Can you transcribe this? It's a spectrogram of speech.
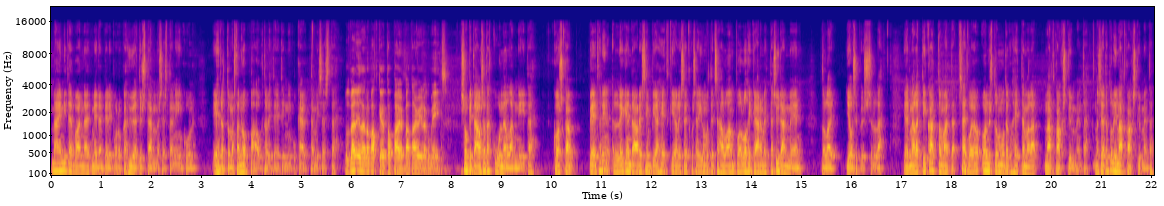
Mä en itse vaan näe, että meidän peliporukka hyötyisi tämmöisestä niin kuin ehdottomasta noppa-auktoriteetin niin kuin käyttämisestä. Mutta välillä nopat kertoo parempaa tarinaa kuin me itse. Sun pitää osata kuunnella niitä, koska Petrin legendaarisimpia hetkiä oli se, että kun se ilmoitti, että se haluaa ampua lohikäärmettä sydämeen tuolla jousipyssyllä. Ja me alettiin katsomaan, että sä et voi onnistua muuta kuin heittämällä NAT 20. No sieltä tuli NAT 20.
